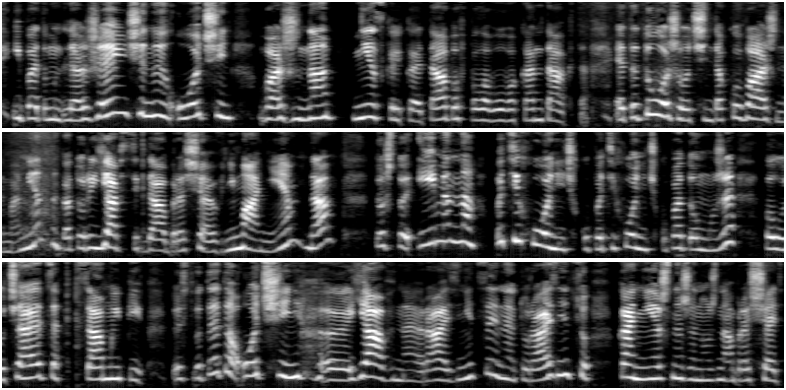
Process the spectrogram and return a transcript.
и поэтому для женщины очень важна несколько этапов полового контакта. Это тоже очень такой важный момент, на который я всегда обращаю внимание, да, то, что именно потихонечку, потихонечку потом уже получается самый пик. То есть вот это очень э, явная разница, и на эту разницу, конечно же, нужно обращать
